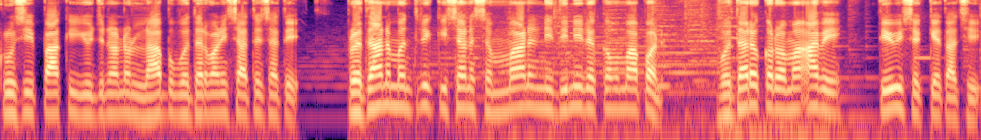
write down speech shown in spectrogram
કૃષિ પાક યોજનાનો લાભ વધારવાની સાથે સાથે પ્રધાનમંત્રી કિસાન સન્માન નિધિની રકમમાં પણ વધારો કરવામાં આવે તેવી શક્યતા છે.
